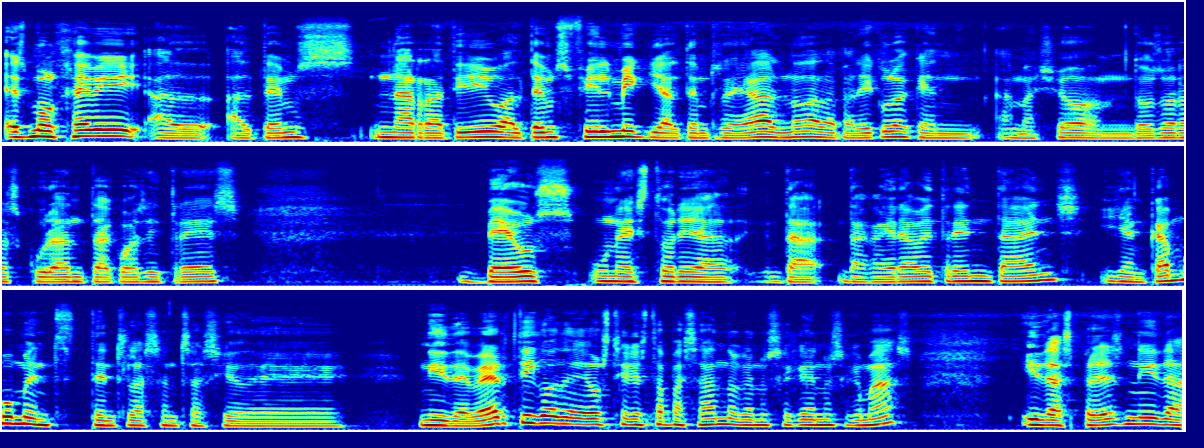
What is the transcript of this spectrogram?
és molt heavy el, el temps narratiu, el temps fílmic i el temps real no? de la pel·lícula, que en, amb això, en 2 hores 40, quasi 3, veus una història de, de gairebé 30 anys i en cap moment tens la sensació de ni de vèrtigo, de hòstia, què està passant, que no sé què, no sé què més, i després ni de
